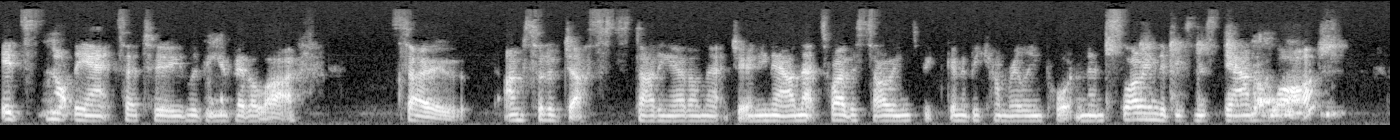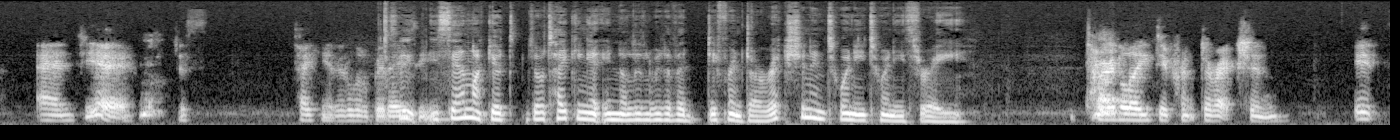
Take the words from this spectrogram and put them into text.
it's not the answer to living a better life. So I'm sort of just starting out on that journey now. And that's why the sewing's going to become really important and slowing the business down a lot. And yeah, just taking it a little bit so easy. You sound like you're, you're taking it in a little bit of a different direction in 2023. Totally different direction. It's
